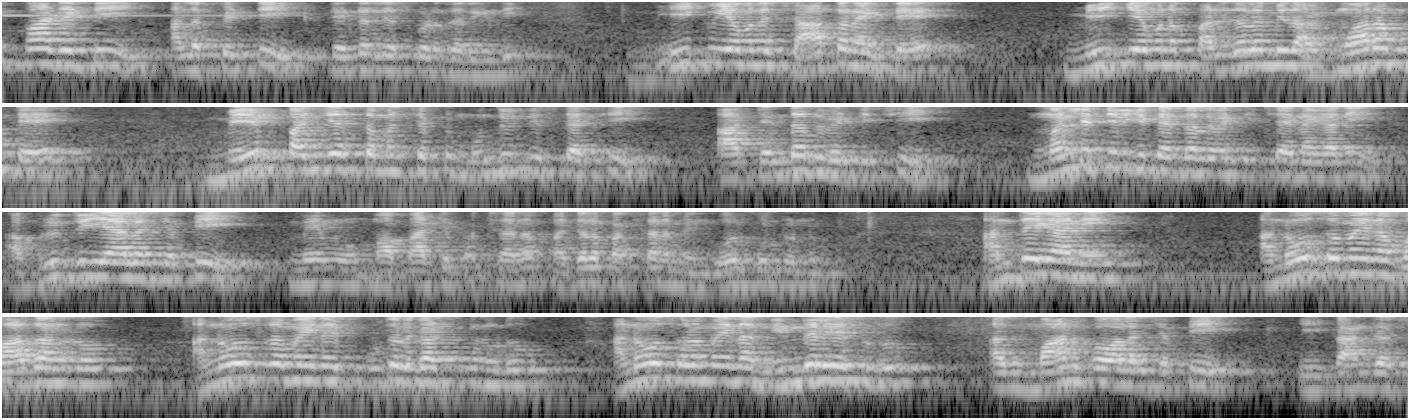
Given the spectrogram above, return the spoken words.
ఇంపార్టెంట్ అలా పెట్టి టెండర్ చేసుకోవడం జరిగింది. మీకు ఏమైనా చేతనైతే మీకేమైనా ప్రజల మీద అభిమానం ఉంటే మేం పనిచేస్తామని చెప్పి ముందుకు తీసుకొచ్చి ఆ టెండర్లు పెట్టించి మళ్ళీ తిరిగి టెండర్లు పెట్టించైనా కానీ అభివృద్ధి చేయాలని చెప్పి మేము మా పార్టీ పక్షాన ప్రజల పక్షాన మేము కోరుకుంటున్నాం. అంతేగాని అనవసరమైన వాదనలు అనవసరమైన పూటలు కట్టుకునుడు అనవసరమైన నిందలేసుడు అది మానుకోవాలని చెప్పి ఈ కాంగ్రెస్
